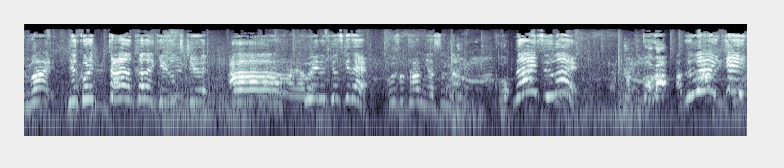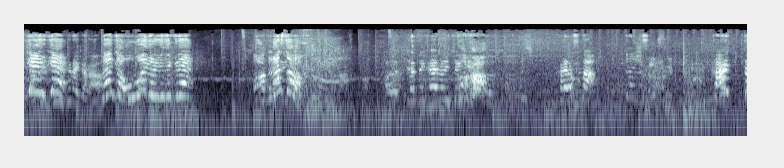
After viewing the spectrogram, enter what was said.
うまい。いやこれターンかなり継続中。あー上の気をつけて。こいつのターンに休んだ。ナイスうまい。ここ。あうまいいけいけいけ。ぐらいかななんか重いの入れてくれ。あラスト。あやって帰る一撃こ帰らすな帰った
